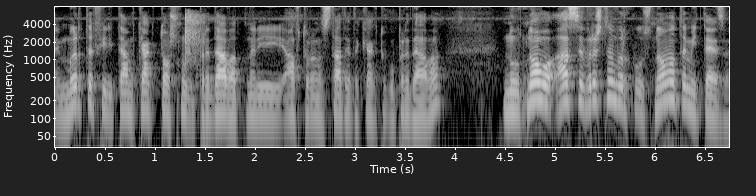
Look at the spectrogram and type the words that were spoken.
е мъртъв или там как точно го предават, нали, автора на статията, както го предава. Но отново, аз се връщам върху основната ми теза.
